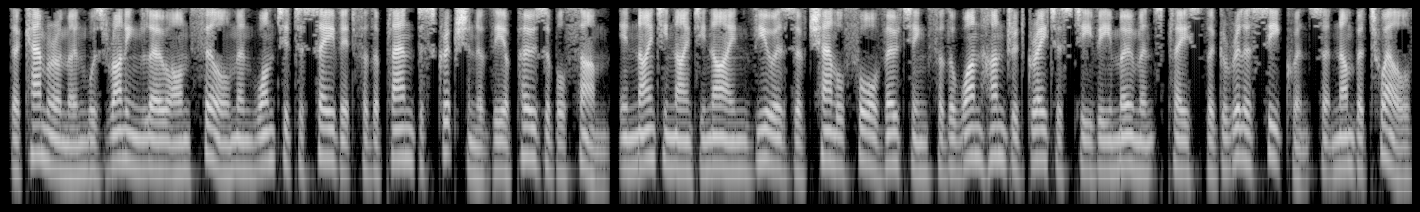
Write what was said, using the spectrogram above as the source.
The cameraman was running low on film and wanted to save it for the planned description of the opposable thumb. In 1999, viewers of Channel 4 voting for the 100 greatest TV moments placed the gorilla sequence at number 12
